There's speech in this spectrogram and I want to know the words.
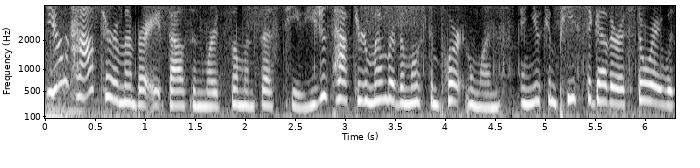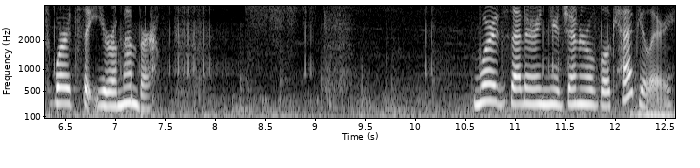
You don't have to remember 8,000 words someone says to you. You just have to remember the most important ones, and you can piece together a story with words that you remember. Words that are in your general vocabulary.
